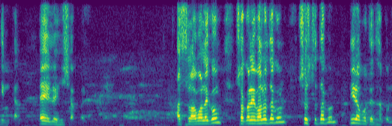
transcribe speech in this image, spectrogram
দিনকাল। এই হলো হিসাব আসসালামু আলাইকুম। সকলে ভালো থাকুন, সুস্থ থাকুন, নিরাপদে থাকুন।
